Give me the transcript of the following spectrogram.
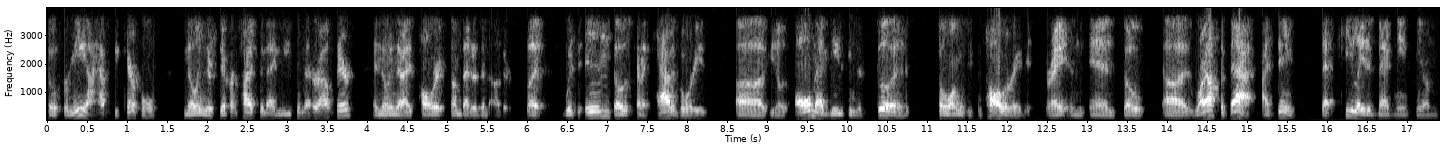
So for me, I have to be careful, knowing there's different types of magnesium that are out there, and knowing that I tolerate some better than others. But within those kind of categories, uh, you know, all magnesium is good so long as you can tolerate it, right? And and so uh, right off the bat, I think that chelated magnesiums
